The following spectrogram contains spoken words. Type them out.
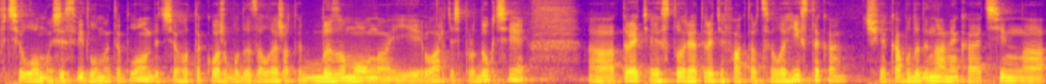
в цілому зі світлом і теплом. Від цього також буде залежати безумовно і вартість продукції. Третя історія, третій фактор це логістика, чи яка буде динаміка цін на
